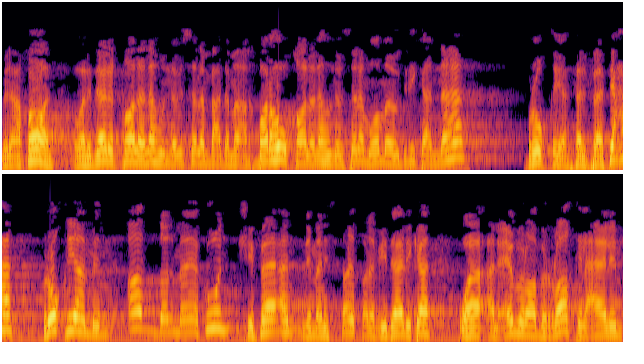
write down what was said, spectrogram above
من عقال. ولذلك قال له النبي صلى الله عليه وسلم بعدما أخبره قال له النبي صلى الله عليه وسلم وما يدريك أنها رقية. فالفاتحة رقية من أفضل ما يكون شفاء لمن استيقن في ذلك والعبرة بالراقي العالم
